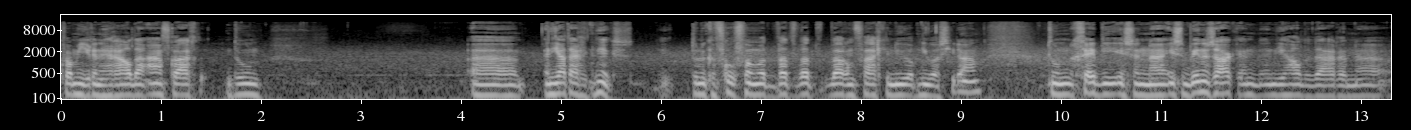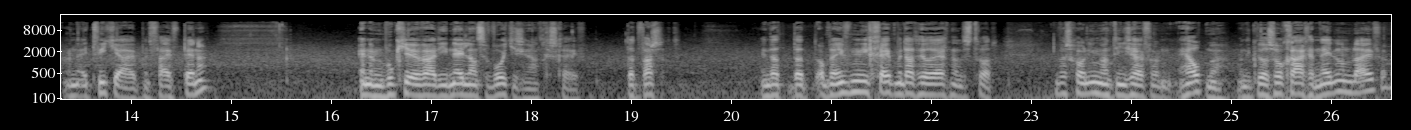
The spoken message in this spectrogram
kwam hier een herhaalde aanvraag doen uh, en die had eigenlijk niks. Toen ik hem vroeg van wat, wat, wat, waarom vraag je nu opnieuw asiel aan? Toen greep hij in zijn, in zijn binnenzak en, en die haalde daar een, een etuietje uit met vijf pennen. En een boekje waar hij Nederlandse woordjes in had geschreven. Dat was het. En dat, dat, op de een of andere manier greep me dat heel erg naar de strot. Het was gewoon iemand die zei van help me. Want ik wil zo graag in Nederland blijven.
